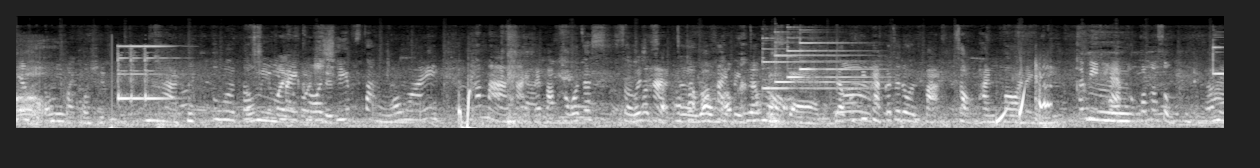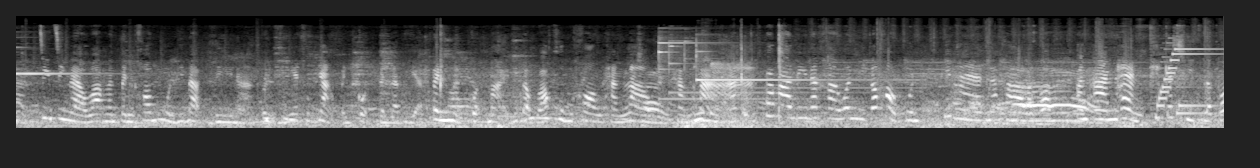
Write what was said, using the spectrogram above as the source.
เนี่ยต้องมีไมโครชิป หมาทุกตัวต้องต้องมีมีไม microchip โครชิปฝังเอาไว้ ถ้าหมาหายไปปั๊บเขาก็จะเซิร์ชหาเจอเขาก็ว่าเอาใครเป็นเครื่เจ้าองของสแกนแล้วก็พี่แท็กก็จะโดนปรับ2,000ปอนด์อย่างนี้ ถ้ามีแท็กเขาก็มาส่งถึงบ้านจริง ๆ แล้วว่ามันเป็นข้อมูลที่แบบดีนะคือที่เนี่ยทุกอย่างเป็นกฎเป็นระเบียบ เป็นเหมือนกฎหมายที่แบบว่าคุ้มครองทั้งเราทั้งหมา ประมาณนี้นะคะ วันนี้ก็ขอบคุณพี่แพทนะคะ แล้วก็อันอันแห่งพิกาชิปแล้วก็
